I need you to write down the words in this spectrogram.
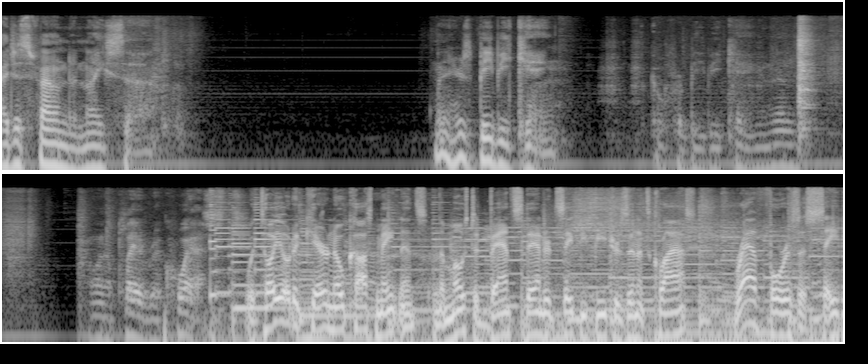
I just found a nice. Uh, here's BB King. Go for BB King, and then I want to play a request. With Toyota Care no cost maintenance and the most advanced standard safety features in its class, RAV4 is a safe.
